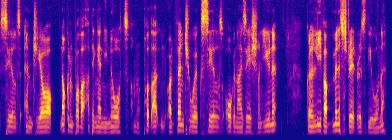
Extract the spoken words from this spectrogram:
sales MGR. Not going to bother adding any notes. I'm going to put that in AdventureWorks sales organizational unit. I'm going to leave administrator as the owner.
